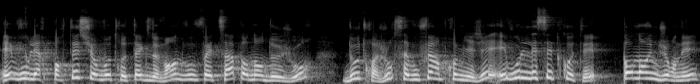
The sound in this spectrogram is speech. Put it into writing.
et vous les reportez sur votre texte de vente. Vous faites ça pendant deux jours, deux ou trois jours, ça vous fait un premier jet et vous le laissez de côté pendant une journée,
